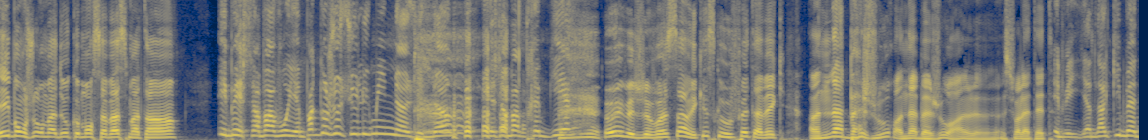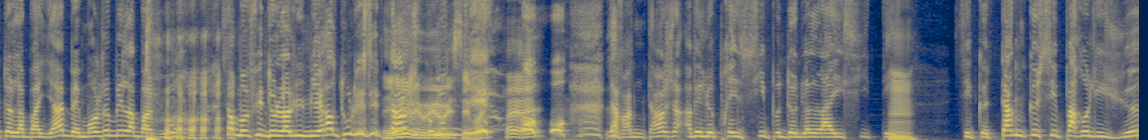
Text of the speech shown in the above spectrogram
Et bonjour Mado, comment ça va ce matin? Eh bien, ça va, vous voyez pas que je suis lumineuse, non Et ça va très bien. Oui, mais je vois ça. Mais qu'est-ce que vous faites avec un abat-jour, un abat-jour hein, le- sur la tête? Eh bien, il y en a qui mettent la baya, ben moi je mets la bajour. ça me fait de la lumière à tous les Eh étages, oui, comme oui, on oui, c'est dit. vrai. Ouais, ouais. Oh, oh. L'avantage avec le principe de la laïcité, Hmm. C'est que tant que c'est pas religieux,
